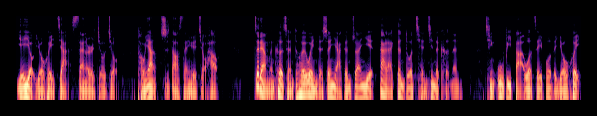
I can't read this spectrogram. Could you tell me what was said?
也有优惠价三二九九，同样只到三月九号。这两门课程都会为你的生涯跟专业带来更多前进的可能，请务必把握这一波的优惠。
